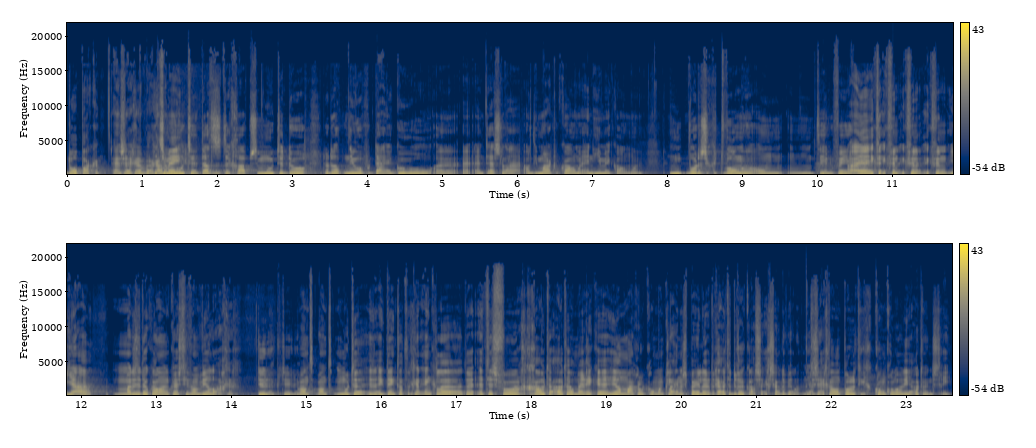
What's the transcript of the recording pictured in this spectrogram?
doorpakken. En zeggen, wij gaan ze mee. moeten, dat is de grap. Ze moeten door, doordat nieuwe partijen, Google eh, en Tesla, op die markt komen en hiermee komen, worden ze gedwongen om, om te innoveren. Maar ja, ik, ik, vind, ik, vind, ik vind ja, maar er zit ook wel een kwestie van willen achter. Tuurlijk, tuurlijk. Want, want moeten, ik denk dat er geen enkele. Het is voor grote automerken heel makkelijk om een kleine speler eruit te drukken als ze echt zouden willen. Ja. Het is echt wel een politieke konkel hoor, die auto-industrie.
